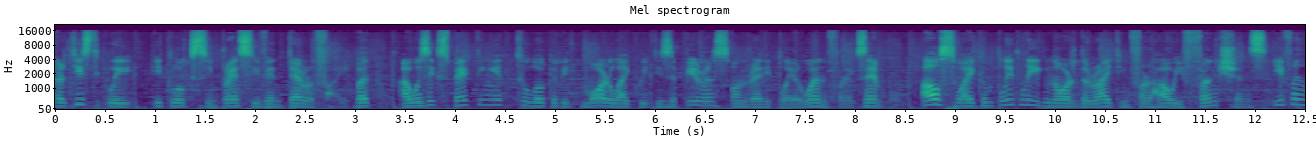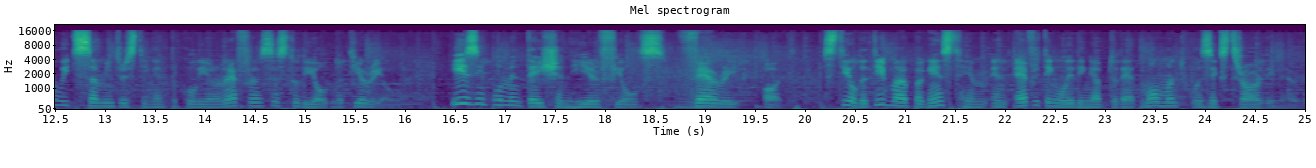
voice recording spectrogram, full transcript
artistically, it looks impressive and terrifying, but I was expecting it to look a bit more like with his appearance on Ready Player One, for example. Also, I completely ignored the writing for how he functions, even with some interesting and peculiar references to the old material. His implementation here feels very odd. Still, the team up against him and everything leading up to that moment was extraordinary.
